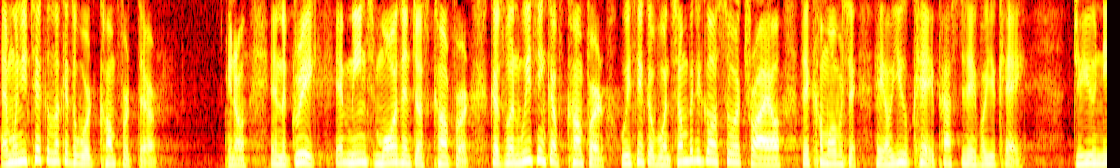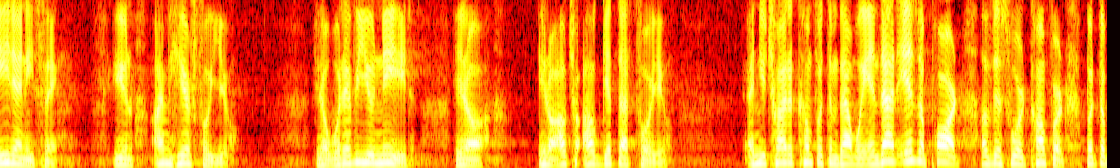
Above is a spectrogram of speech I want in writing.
And when you take a look at the word comfort there, you know, in the Greek, it means more than just comfort. Because when we think of comfort, we think of when somebody goes through a trial, they come over and say, Hey, are you okay? Pastor Dave, are you okay? Do you need anything? You know, I'm here for you. You know, whatever you need, you know, you know, I'll, try, I'll get that for you. And you try to comfort them that way. And that is a part of this word comfort. But the,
